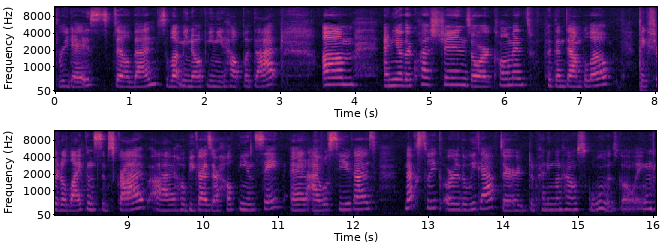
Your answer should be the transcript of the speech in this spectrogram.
three days still then. So let me know if you need help with that. Um, any other questions or comments, put them down below. Make sure to like and subscribe. I hope you guys are healthy and safe, and I will see you guys next week or the week after, depending on how school is going.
